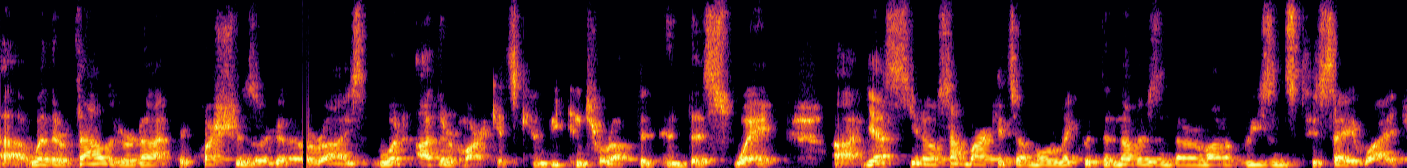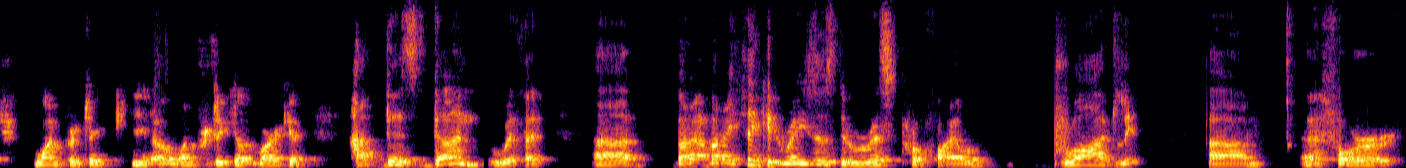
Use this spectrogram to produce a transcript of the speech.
uh, whether valid or not, the questions are going to arise: What other markets can be interrupted in this way? Uh, yes, you know some markets are more liquid than others, and there are a lot of reasons to say why one particular you know one particular market had this done with it. Uh, but but I think it raises the risk profile broadly um, uh, for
